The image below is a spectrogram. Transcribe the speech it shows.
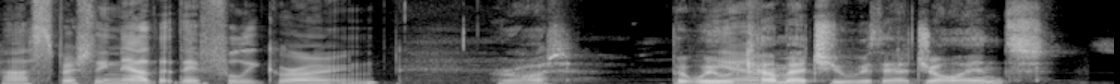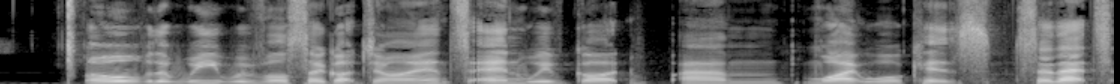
uh, especially now that they're fully grown. Right. But we would Yeah. come at you with our giants. Oh, the, we we've also got giants, and we've got um, White Walkers. So that's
